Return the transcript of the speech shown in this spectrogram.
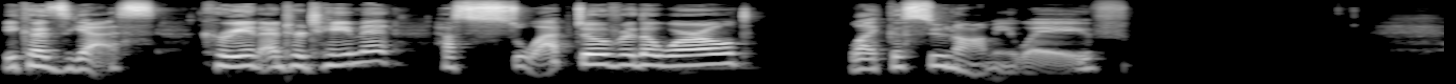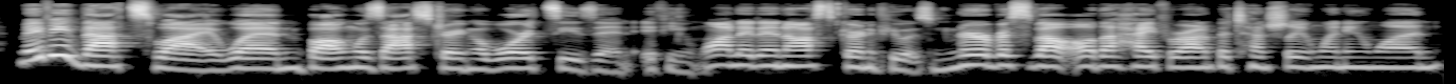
Because yes, Korean entertainment has swept over the world like a tsunami wave. Maybe that's why, when Bong was asked during award season if he wanted an Oscar and if he was nervous about all the hype around potentially winning one,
